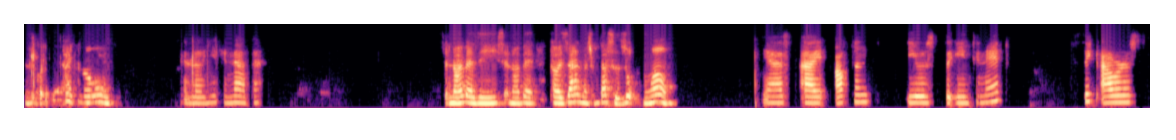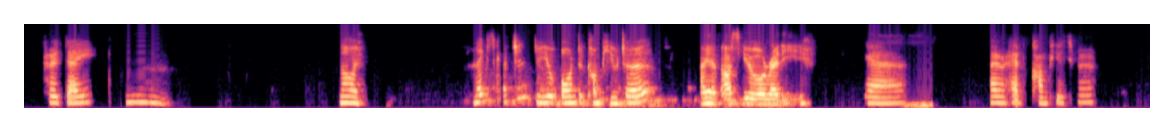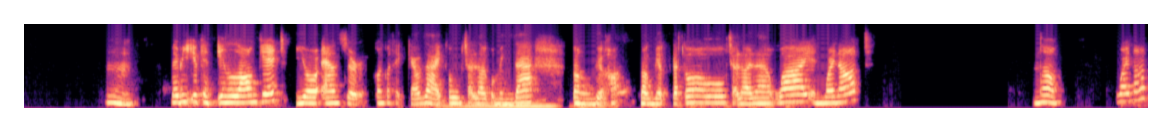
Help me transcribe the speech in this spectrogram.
Mình phải có ít hai câu. Trả lời như thế nào ta? Sẽ nói về gì? Sẽ nói về thời gian mà chúng ta sử dụng đúng không? Yes, I often use the internet six hours per day. Ừm. Rồi. Next question. Do you own the computer? I have asked you already. Yes, I have computer. Hmm. Maybe you can elongate your answer. Con có thể kéo dài câu trả lời của mình ra bằng việc hỏi bằng việc đặt câu trả lời là why and why not. Đúng không? Why not?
